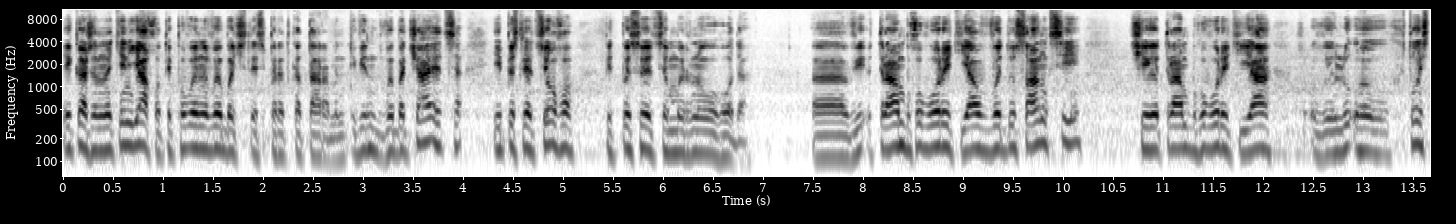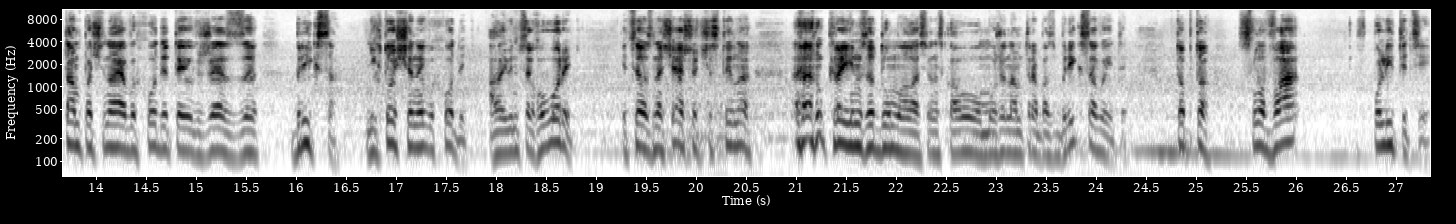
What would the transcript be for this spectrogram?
і каже: Натіньяху, ти повинен вибачитись перед Катаром. І Він вибачається, і після цього підписується мирна угода. Е, Трамп говорить, я введу санкції, чи Трамп говорить, я е, хтось там починає виходити вже з Брікса. Ніхто ще не виходить, але він це говорить. І це означає, що частина країн задумалася. Вона сказала, о, може нам треба з Брікса вийти. Тобто слова в політиці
